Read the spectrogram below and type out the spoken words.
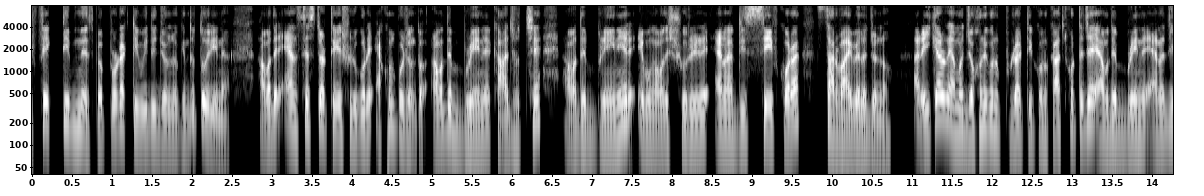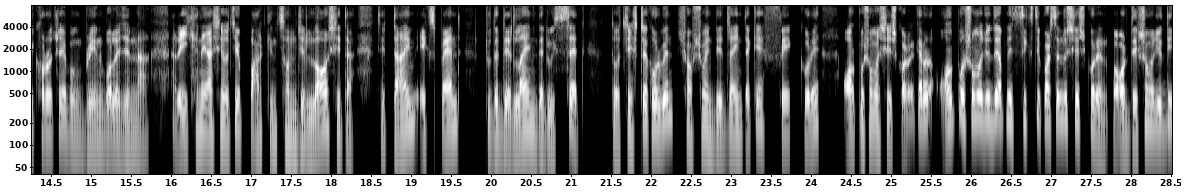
ইফেক্টিভনেস বা প্রোডাক্টিভিটির জন্য কিন্তু তৈরি না। আমাদের অ্যানসেস্টার থেকে শুরু করে এখন পর্যন্ত আমাদের ব্রেনের কাজ হচ্ছে আমাদের ব্রেনের এবং আমাদের শরীরের এনার্জি সেভ করা সার্ভাইভেলের জন্য। আর এই কারণে আমরা যখনই কোনো প্রোডাক্টিভ কোনো কাজ করতে যাই, আমাদের ব্রেনের এনার্জি খরচ হয় এবং ব্রেন বলে যে না। আর এইখানে আসে হচ্ছে পার্কিনসন যে ল সেটা, যে time expand to the deadline that we set তো চেষ্টা করবেন সবসময় ডেডলাইনটাকে ফেক করে অল্প সময় শেষ করার। কারণ অল্প সময় যদি আপনি সিক্সটি পার্সেন্টও শেষ করেন বা অর্ধেক সময় যদি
